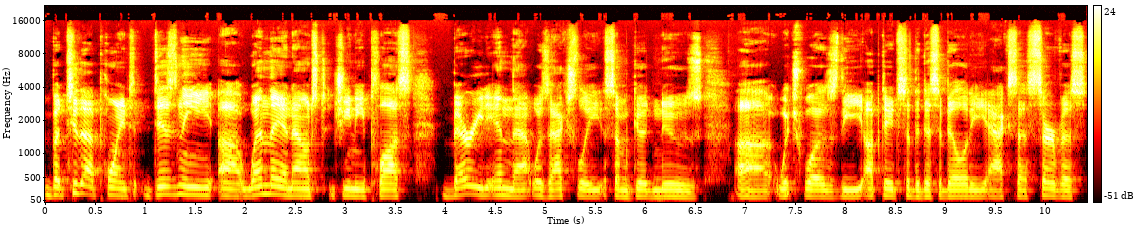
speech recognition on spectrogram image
but to that point, Disney, uh, when they announced Genie Plus, buried in that was actually some good news, uh, which was the updates to the Disability Access Service.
